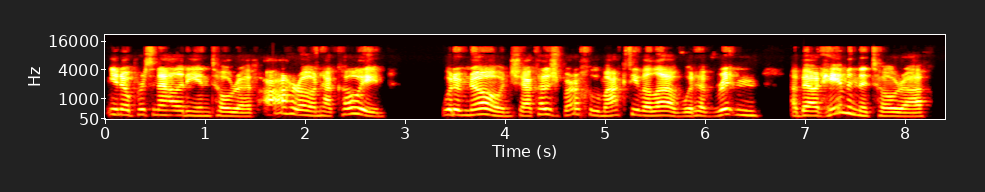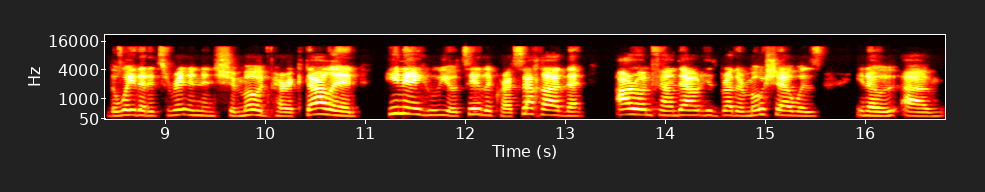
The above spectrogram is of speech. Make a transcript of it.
you know, personality in Torah, if Aharon HaKohen would have known, Shakadosh Baruch Hu Maktiv Alav would have written about him in the Torah the way that it's written in Shemot Perik Dalid, Hine Hu Yotze Lekrasecha, that Aaron found out his brother Moshe was, you know, um,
